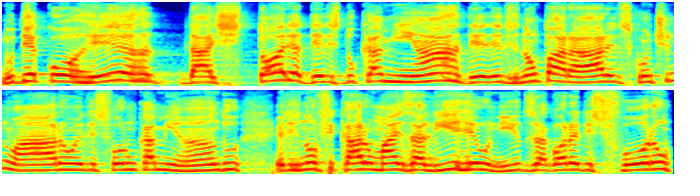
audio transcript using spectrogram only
no decorrer da história deles, do caminhar deles, eles não pararam, eles continuaram, eles foram caminhando, eles não ficaram mais ali reunidos, agora eles foram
